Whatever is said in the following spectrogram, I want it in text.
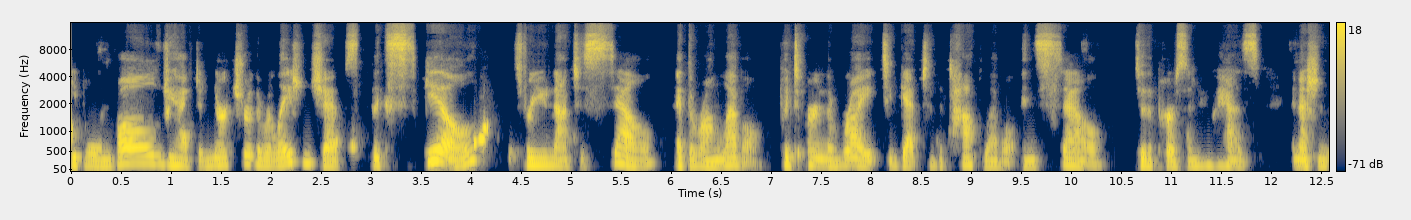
people involved, you have to nurture the relationships, the skill is for you not to sell at the wrong level, but to earn the right to get to the top level and sell to the person who has, in essence,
